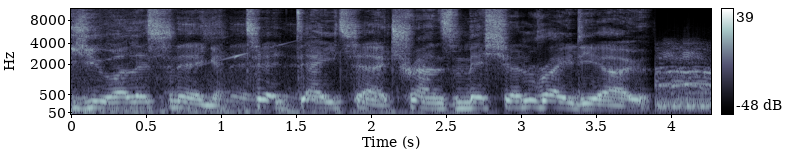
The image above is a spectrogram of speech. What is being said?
You are listening to Data Transmission Radio.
